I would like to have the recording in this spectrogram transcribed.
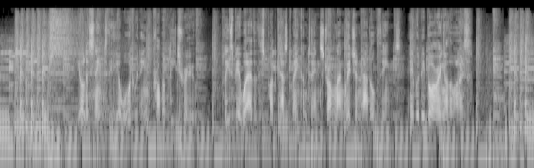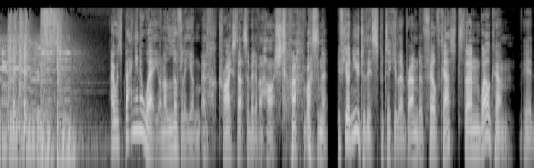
You're listening to the award winning Probably True. Please be aware that this podcast may contain strong language and adult themes. It would be boring otherwise. I was banging away on a lovely young. Oh, Christ, that's a bit of a harsh start, wasn't it? If you're new to this particular brand of filthcasts, then welcome. It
